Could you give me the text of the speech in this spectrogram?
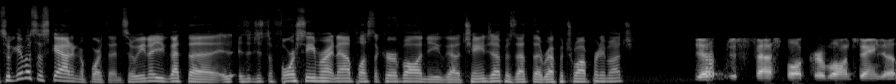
so give us a scouting report then. So, you know, you've got the is it just a four seam right now plus the curveball, and you've got a changeup. Is that the repertoire pretty much? Fastball, curveball, and changeup.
